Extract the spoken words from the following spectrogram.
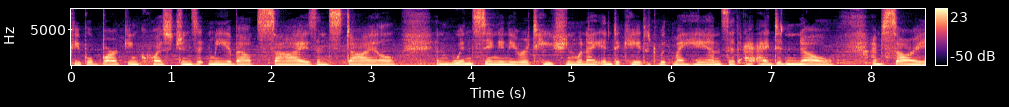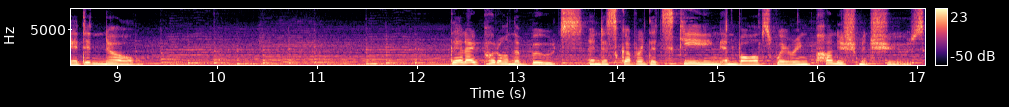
people barking questions at me about size and style, and wincing in irritation when I indicated with my hands that I, I didn't know. I'm sorry, I didn't know. Then I put on the boots and discovered that skiing involves wearing punishment shoes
